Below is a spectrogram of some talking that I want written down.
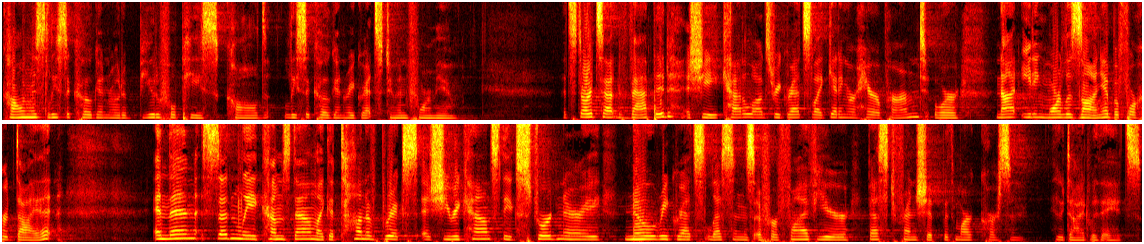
Columnist Lisa Kogan wrote a beautiful piece called Lisa Kogan Regrets to Inform You. It starts out vapid as she catalogs regrets like getting her hair permed or not eating more lasagna before her diet. And then suddenly comes down like a ton of bricks as she recounts the extraordinary no regrets lessons of her five year best friendship with Mark Carson, who died with AIDS.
